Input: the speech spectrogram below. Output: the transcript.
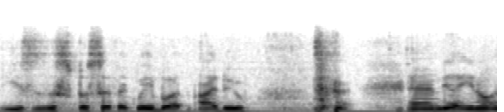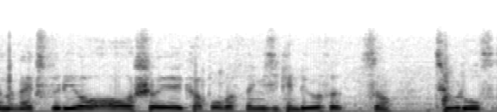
uses this specifically, but I do. and yeah, you know, in the next video, I'll show you a couple of the things you can do with it. So, toodles.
